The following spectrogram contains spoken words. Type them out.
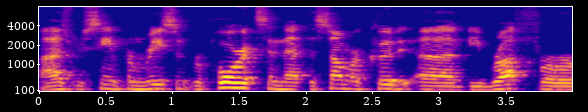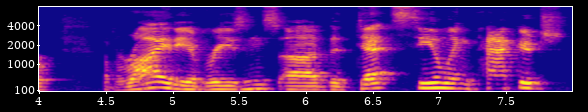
as we've seen from recent reports, and that the summer could uh, be rough for a variety of reasons. Uh, the debt ceiling package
